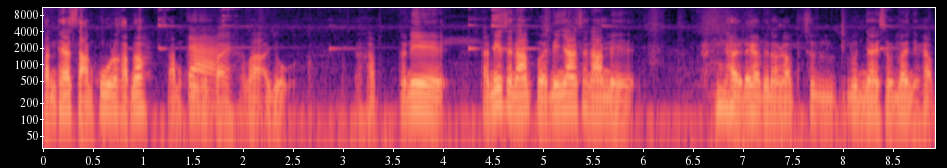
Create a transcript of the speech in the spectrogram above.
ฟันแท้สามคู่แล้วครับเนาะสามคู่ขึ้นไปเพราะว่าอายุนะครับตัวนี้ถ้ามีสนามเปิดนี่ย่างสนามนี่ได้ได้ครับพี่น้องครับชุดรุ่นใหญ่สุดเลยนี่ครับ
